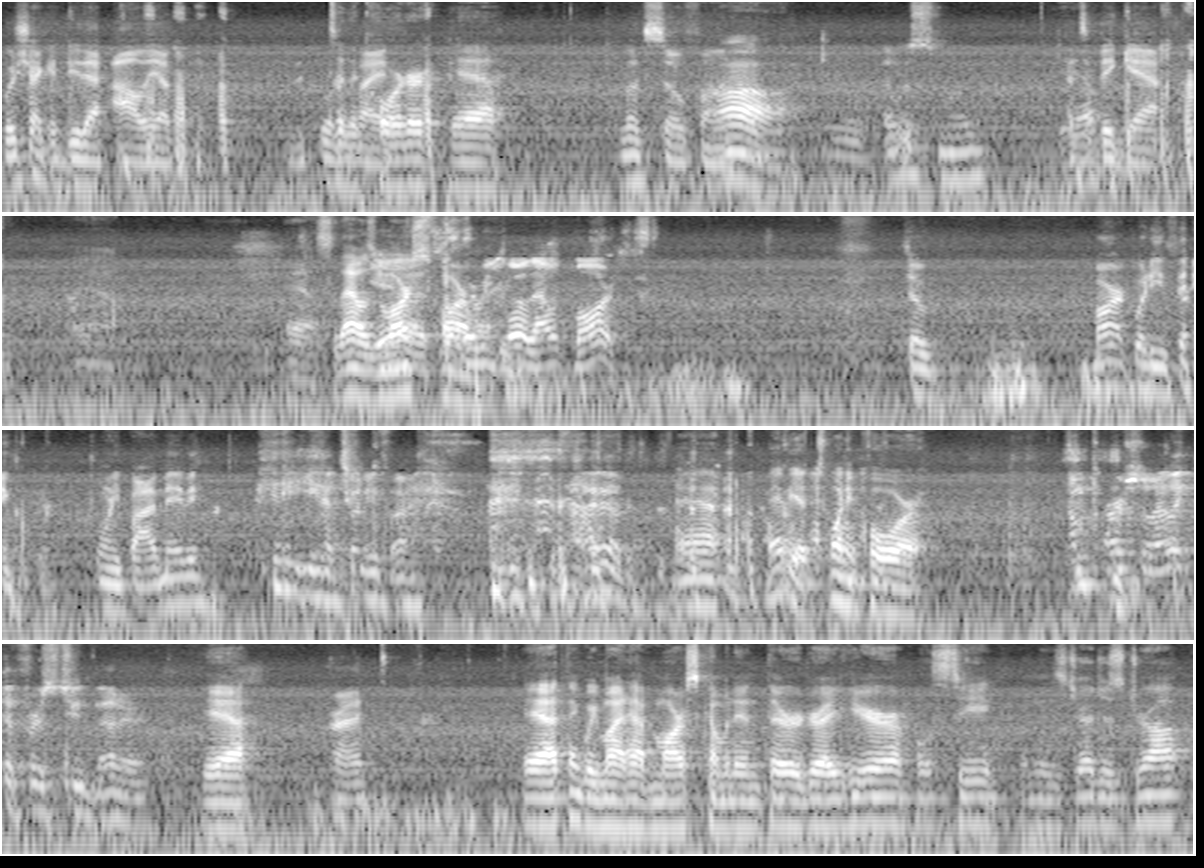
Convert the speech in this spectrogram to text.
Wish I could do that ollie up To the pipe. quarter. Yeah. Looks so fun. Oh. That was smooth. That's a big gap. Yeah. Yeah. So that was Yeah, Mars so Farmer. There we go. That was Mars. So, Mark, what do you think? 25 maybe? yeah, twenty five. I don't. Yeah, maybe a 24. I'm partial. I like the first two better. Yeah. All right. Yeah, I think we might have Mars coming in third right here. We'll see when these judges drop.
